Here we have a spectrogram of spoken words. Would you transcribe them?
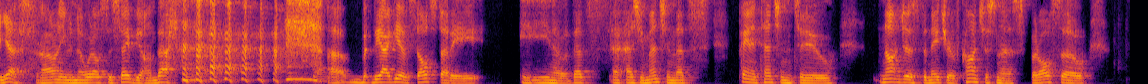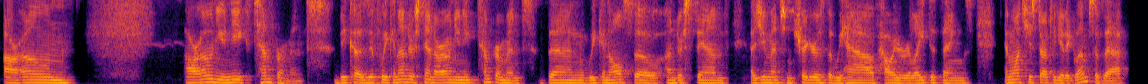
yes. I don't even know what else to say beyond that. uh, but the idea of self study, you know, that's, as you mentioned, that's paying attention to not just the nature of consciousness, but also our own our own unique temperament. Because if we can understand our own unique temperament then we can also understand as you mentioned triggers that we have how we relate to things. And once you start to get a glimpse of that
